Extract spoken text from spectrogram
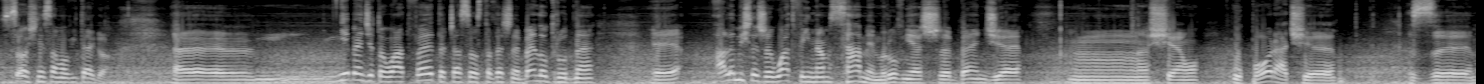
Coś niesamowitego. Nie będzie to łatwe, te czasy ostateczne będą trudne, e, ale myślę, że łatwiej nam samym również będzie mm, się uporać z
